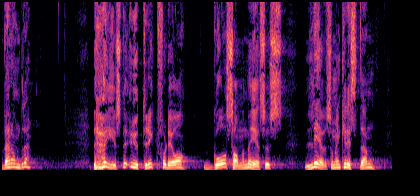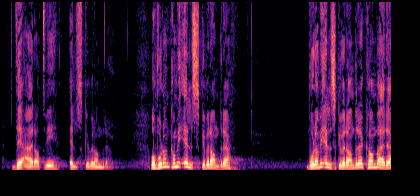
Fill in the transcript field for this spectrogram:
hverandre. Det høyeste uttrykk for det å gå sammen med Jesus, leve som en kristen, det er at vi elske hverandre. Og hvordan kan vi elske hverandre? hvordan vi elsker hverandre, kan være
